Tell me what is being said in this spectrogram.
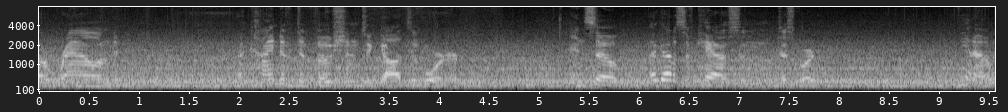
around a kind of devotion to gods of order. And so, a goddess of chaos and discord, you know,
